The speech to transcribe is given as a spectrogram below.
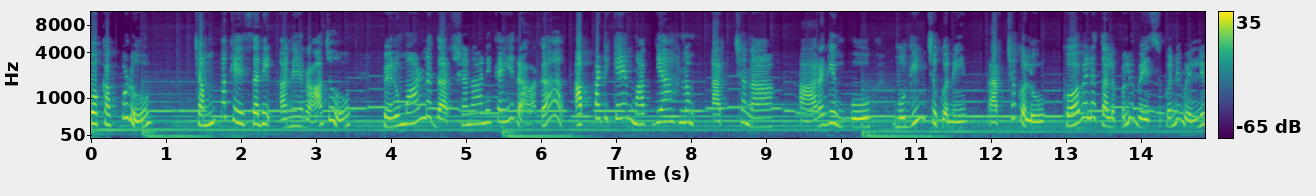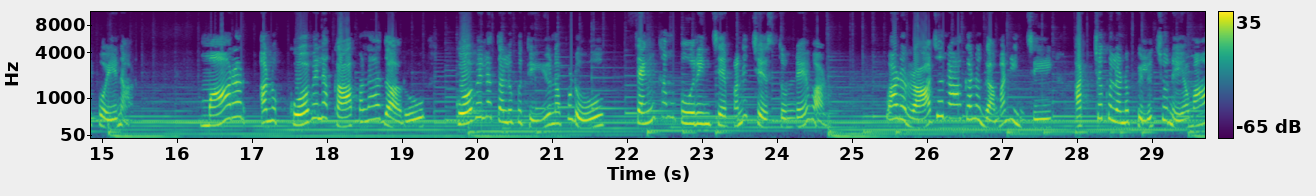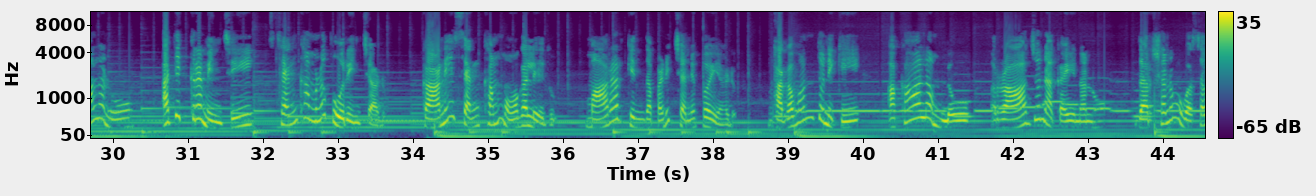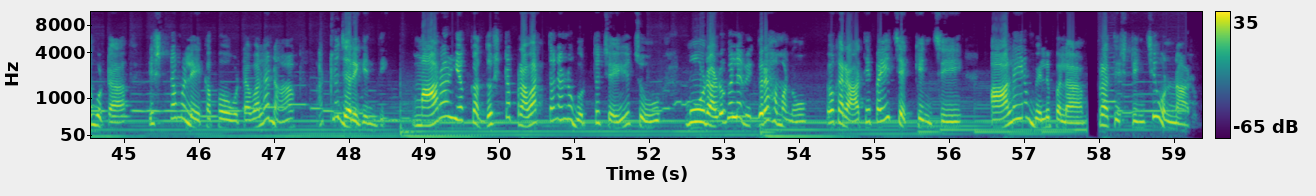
ఒకప్పుడు చంపకేసరి అనే రాజు పెరుమాళ్ళ దర్శనానికై రాగా అప్పటికే మధ్యాహ్నం అర్చన ఆరగింపు ముగించుకుని అర్చకులు కోవెల తలుపులు వేసుకుని వెళ్ళిపోయినారు మారర్ అను కోవెల కాపలాదారు కోవెల తలుపు తీయునప్పుడు శంఖం పూరించే పని చేస్తుండేవాడు. వాడు రాజు రాకను గమనించి అర్చకులను పిలుచు నియమాలను అతిక్రమించి శంఖమును పూరించాడు. కాని శంఖం మోగలేదు. మారర్ కింద పడి చనిపోయాడు. భగవంతునికి అకాలంలో రాజునకైనను దర్శనం వసగుట ఇష్టము లేకపోవుట వలన అట్లు జరిగింది. మారర్ యొక్క దుష్ట ప్రవర్తనను గుర్తు చేయుచు మూడడుగుల విగ్రహమును ఒక రాతిపై చెక్కించి ఆలయం వెలుపల ప్రతిష్ఠించి ఉన్నారు.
